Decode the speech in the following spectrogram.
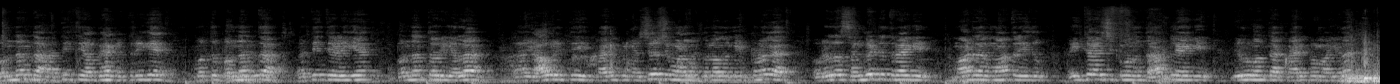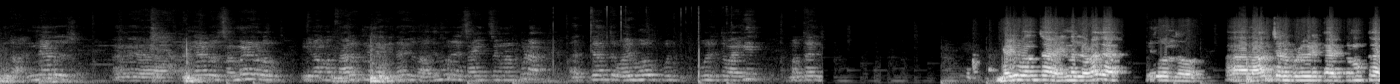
ಬಂದಂತ ಅತಿಥಿ ಅಭ್ಯಾಗತರಿಗೆ ಮತ್ತು ಬಂದಂತ ಅತಿಥಿಗಳಿಗೆ ಬಂದಂತವರಿಗೆಲ್ಲ ಯಾವ ರೀತಿ ಕಾರ್ಯಕ್ರಮ ಯಶಸ್ವಿ ಮಾಡಬೇಕು ಅನ್ನೋದು ನಿಟ್ಟಿನೊಳಗೆ ಅವರೆಲ್ಲ ಸಂಘಟಿತರಾಗಿ ಮಾಡಿದಾಗ ಮಾತ್ರ ಇದು ಐತಿಹಾಸಿಕವಾದ ದಾಖಲೆಯಾಗಿ ಇರುವಂತಹ ಕಾರ್ಯಕ್ರಮ ಆಗಿದೆ. ಇದು ಹನ್ನೆರಡು ಹನ್ನೆರಡು ಸಮ್ಮೇಳನಗಳು ಈ ನಮ್ಮ ತಾಲೂಕಿನಲ್ಲಿ ಆಗಿದೆ ಇದು ಹದಿಮೂರನೇ ಸಾಹಿತ್ಯ ಸಮ್ಮೇಳನ ಕೂಡ ಅತ್ಯಂತ ವೈಭವ ಪೂರಿತವಾಗಿ ಮತ್ತು ನಡೆಯುವಂತಹ ಹಿನ್ನೆಲೆಯೊಳಗ ಇದೊಂದು ಒಂದು ಲಾಂಛನ ಬಿಡುಗಡೆ ಕಾರ್ಯಕ್ರಮಕ್ಕೆ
